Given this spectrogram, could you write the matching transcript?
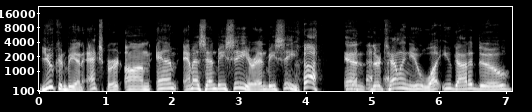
You can be an expert on M- MSNBC or NBC. and they're telling you what you got to do.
